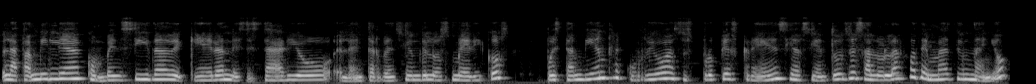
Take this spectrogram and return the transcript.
la familia convencida de que era necesario la intervención de los médicos, pues también recurrió a sus propias creencias y entonces a lo largo de más de un año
